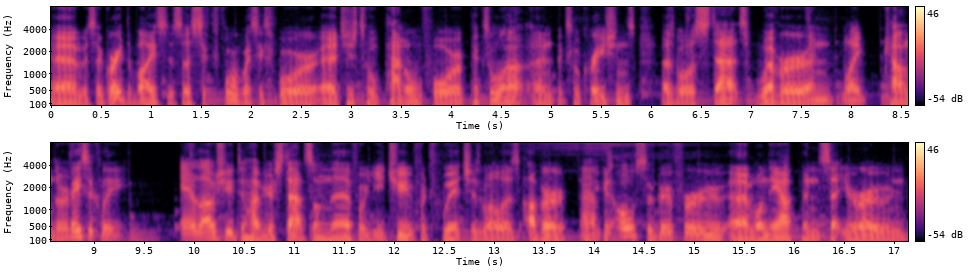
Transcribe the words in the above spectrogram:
Um, it's a great device. It's a 64 by 64 uh, digital panel for pixel art and pixel creations, as well as stats, weather, and like calendar. Basically, it allows you to have your stats on there for YouTube, for Twitch, as well as other apps. You can also go through um, on the app and set your own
